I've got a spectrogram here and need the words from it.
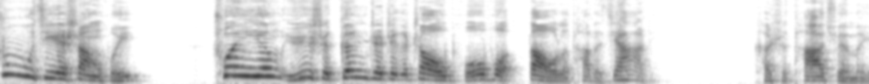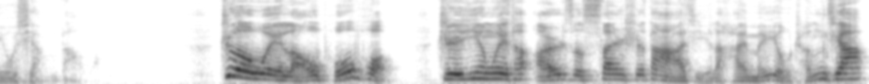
书接上回，春英于是跟着这个赵婆婆到了她的家里，可是她却没有想到啊，这位老婆婆只因为她儿子三十大几了还没有成家，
